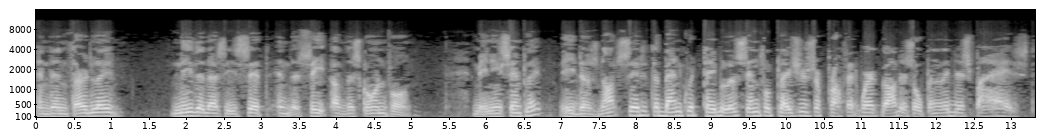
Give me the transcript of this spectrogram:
And then thirdly, neither does he sit in the seat of the scornful. Meaning simply, he does not sit at the banquet table of sinful pleasures or profit where God is openly despised.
